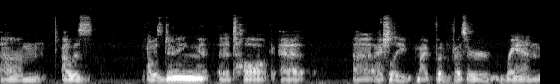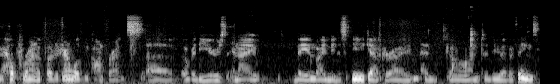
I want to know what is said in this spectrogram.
um, I was I was doing a talk at uh, actually my photo professor ran helped run a photojournalism conference uh, over the years, and I they invited me to speak after I had gone on to do other things,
